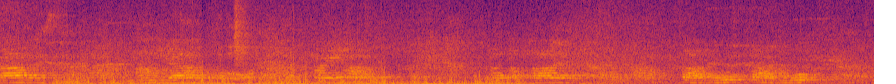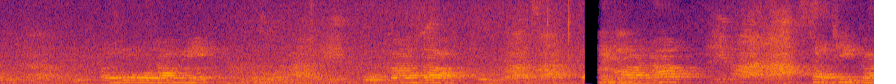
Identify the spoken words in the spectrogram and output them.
ตังบุญยังไมหังตาตะพังสาธุสาธุอนุโมทามิอุกาสะ นิพพานะสัจฉิกา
